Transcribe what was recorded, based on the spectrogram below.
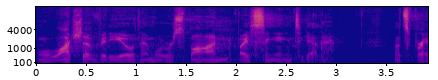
And we'll watch that video, then we'll respond by singing together. Let's pray.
